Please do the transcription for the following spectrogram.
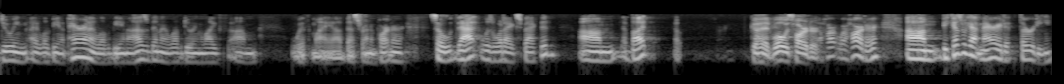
doing. I love being a parent. I love being a husband. I love doing life um, with my uh, best friend and partner. So that was what I expected. Um, but go ahead. What was harder? Hard, were harder um, because we got married at 30.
